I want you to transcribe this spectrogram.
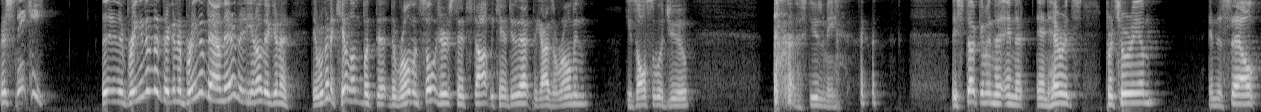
They're sneaky. They're bringing them. They're going to bring them down there. They're, you know, they're going to. They were going to kill him, but the, the Roman soldiers said, "Stop! We can't do that." The guy's a Roman. He's also a Jew. excuse me. they stuck him in the in the in Herod's praetorium in the cell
